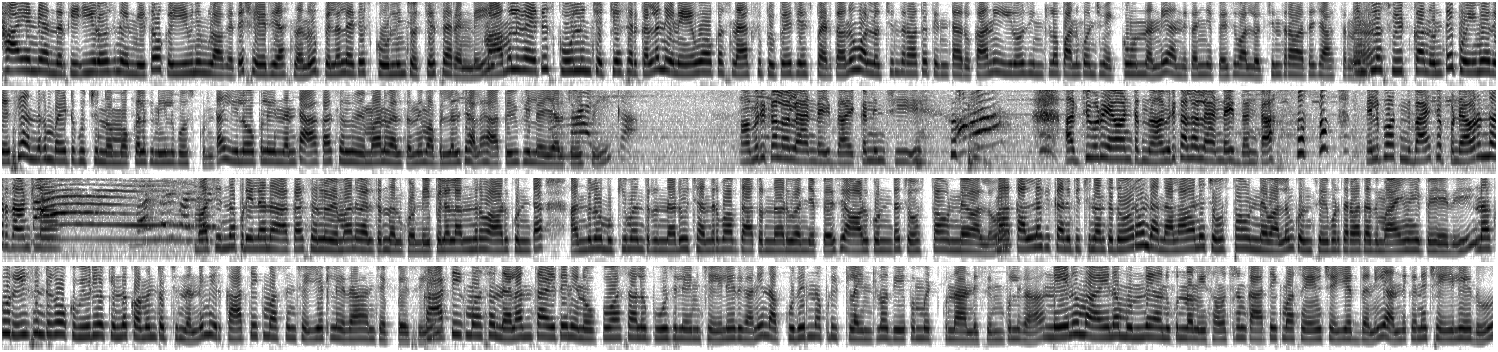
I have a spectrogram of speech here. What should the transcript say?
Hi అండి అందరికి. ఈ రోజు నేను మీతో ఒక ఈవినింగ్ బ్లాగ్ అయితే షేర్ చేస్తున్నాను. పిల్లలు అయితే స్కూల్ నుంచి వచ్చేసారండి. మామూలుగా అయితే స్కూల్ నుంచి వచ్చేసరికల్లా నేను ఏవో ఒక స్నాక్స్ ప్రిపేర్ చేసి పెడతాను. వాళ్ళు వచ్చిన తర్వాత తింటారు. కానీ ఈ రోజు ఇంట్లో పని కొంచెం ఎక్కువ ఉందండి. అందుకని చెప్పేసి వాళ్ళు వచ్చిన తర్వాతే చేస్తాను ఇంట్లో స్వీట్ కార్న్ ఉంటే పొయ్యి మీద వేసి అందరం బయట కూర్చున్నాం. మొక్కలకి నీళ్ళు పోసుకుంటా. ఈ లోపల ఏంటంటే ఆకాశంలో విమానం వెళ్తుంది. మా పిల్లలు చాలా హ్యాపీగా ఫీల్ అయ్యారు చూసి. అమెరికాలో ల్యాండ్ అయిద్దా? ఇక్కడి నుంచి. అది చూడు ఏమంటుంది? అమెరికాలో ల్యాండ్ అయిద్దంట. వెళ్ళిపోతుంది. బాయ్ చెప్పండి. ఎవరున్నారు దాంట్లో? మా చిన్నప్పుడు ఇలానే ఆకాశంలో విమానం వెళ్తుంది అనుకోండి పిల్లలందరూ ఆడుకుంటా అందులో ముఖ్యమంత్రి ఉన్నాడు చంద్రబాబు తాత ఉన్నాడు అని చెప్పేసి ఆడుకుంటా చూస్తూ ఉండేవాళ్ళం. మా కళ్ళకి కనిపించినంత దూరం దాన్ని అలానే చూస్తూ ఉండేవాళ్ళం కొంతసేపటి తర్వాత అది మాయమైపోయేది. నాకు రీసెంట్గా ఒక వీడియో కింద కామెంట్ వచ్చిందండి మీరు కార్తీక మాసం చెయ్యట్లేదా అని చెప్పేసి. కార్తీక మాసం నెలంతా అయితే నేను ఉపవాసాలు పూజలు ఏమి చేయలేదు కానీ నాకు కుదిరినప్పుడు ఇట్లా ఇంట్లో దీపం పెట్టుకున్నా అండి సింపుల్గా నేను మా ఆయన ముందే అనుకున్నాం ఈ సంవత్సరం కార్తీక మాసం ఏమి చెయ్యొద్దని అందుకనే చేయలేదు.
